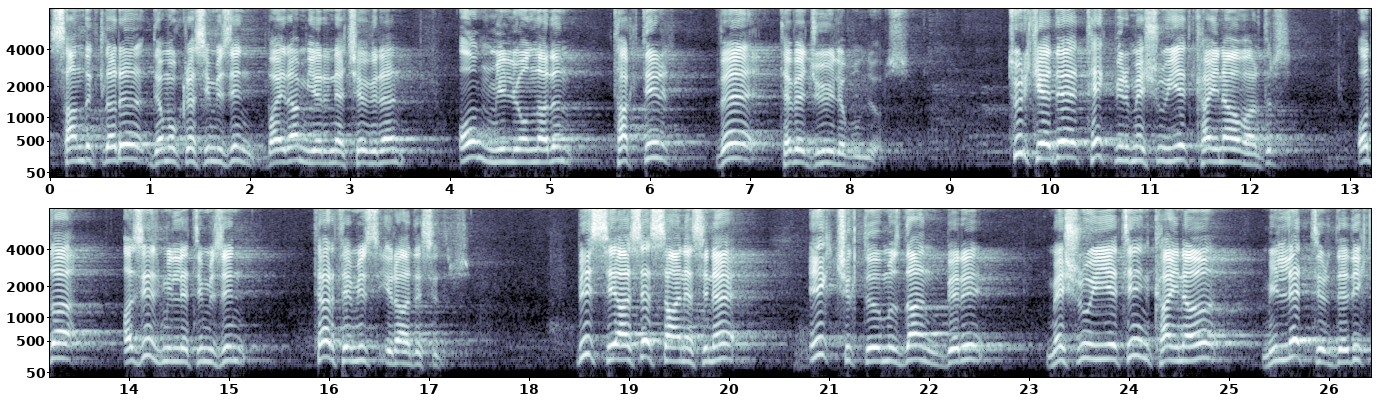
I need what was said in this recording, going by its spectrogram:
sandıkları demokrasimizin bayram yerine çeviren 10 milyonların takdir ve teveccühüyle bulunuyoruz. Türkiye'de tek bir meşruiyet kaynağı vardır. O da aziz milletimizin tertemiz iradesidir. Biz siyaset sahnesine ilk çıktığımızdan beri meşruiyetin kaynağı millettir dedik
